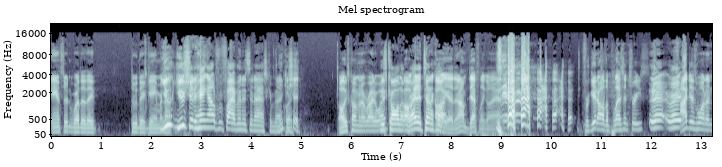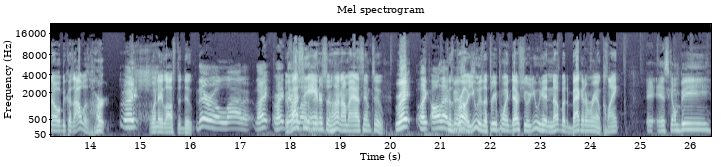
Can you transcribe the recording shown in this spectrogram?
answered whether they threw their game or You not? you should hang out for five minutes and ask him that I think you question. should. oh, he's coming up right away. He's calling up Oh. right at ten o'clock. Oh yeah, then I'm definitely gonna ask. Forget all the pleasantries. yeah, right, I just want to know because I was hurt right. when they lost the Duke. There are a lot of right, right. If I are I a see people- Anderson Hunt, I'm gonna ask him too. right, like all that. Because bro, you was a three point depth shooter. You were hitting up at the back of the rim, clank. It- it's gonna be,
